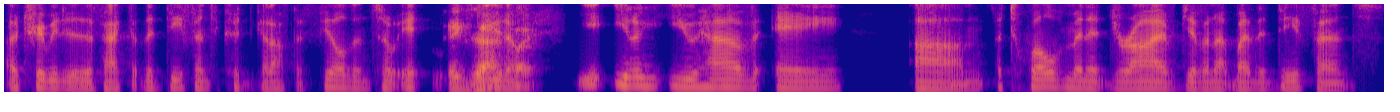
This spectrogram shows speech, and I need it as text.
attributed to the fact that the defense couldn't get off the field, and so it exactly. You know, you, you know you have a um, a 12 minute drive given up by the defense.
